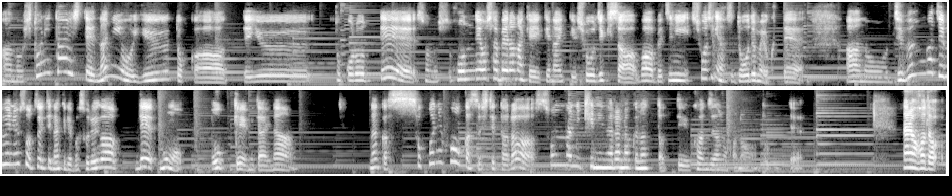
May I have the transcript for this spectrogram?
あの人に対して何を言うとかっていうところでその本音を喋らなきゃいけないっていう正直さは別に正直な話どうでもよくてあの自分が自分に嘘をついてなければそれがでもう OK みたいななんかそこにフォーカスしてたらそんなに気にならなくなったっていう感じなのかなと思って。なるほど。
